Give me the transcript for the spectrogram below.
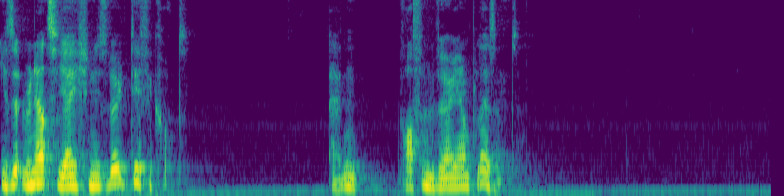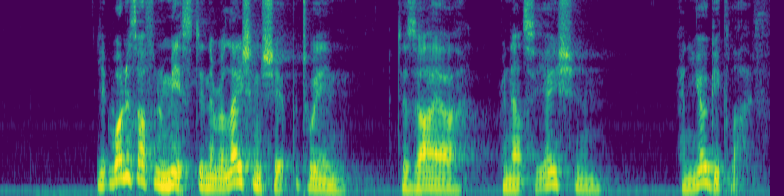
is that renunciation is very difficult and often very unpleasant. Yet, what is often missed in the relationship between desire, renunciation, and yogic life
